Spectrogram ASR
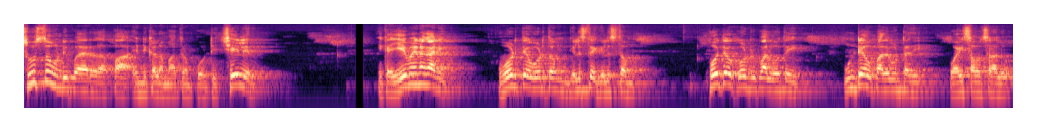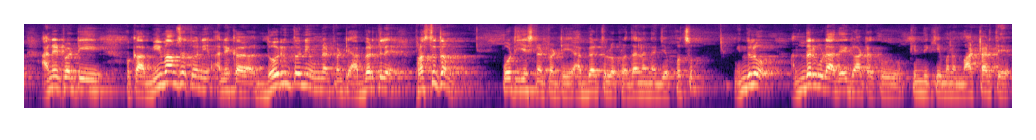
చూస్తూ ఉండిపోయారు తప్ప ఎన్నికల్లో మాత్రం పోటీ చేయలేదు. ఇక ఏమైనా కానీ ఓడితే ఓడతాం గెలిస్తే గెలుస్తాం పోతే ఒక కోటి రూపాయలు పోతాయి ఉంటే పది ఉంటుంది వయసు ఐదు సంవత్సరాలు అనేటువంటి ఒక మీమాంసతోని అనేక ధోరణితో ఉన్నటువంటి అభ్యర్థులే ప్రస్తుతం పోటీ చేసినటువంటి అభ్యర్థుల్లో ప్రధానంగా చెప్పొచ్చు. ఇందులో అందరూ కూడా అదే ఘాటకు కిందికి మనం మాట్లాడితే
